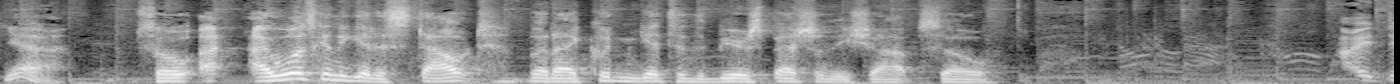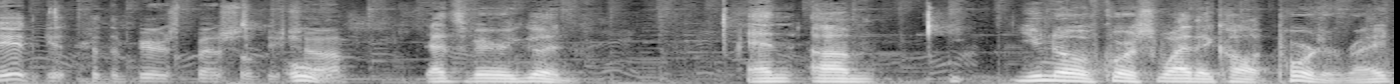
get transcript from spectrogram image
yeah. So I, I was going to get a stout, but I couldn't get to the beer specialty shop, so I did get to the beer specialty Ooh. shop. That's very good. And um, you know, of course, why they call it porter, right?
